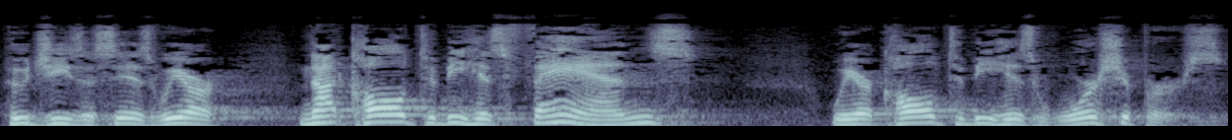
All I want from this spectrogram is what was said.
who Jesus is. We are not called to be his fans. We are called to be his worshipers.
